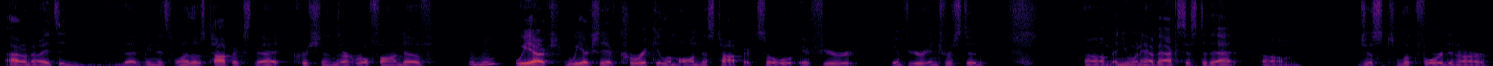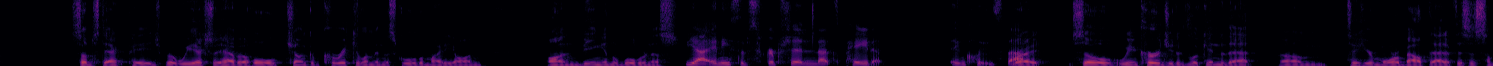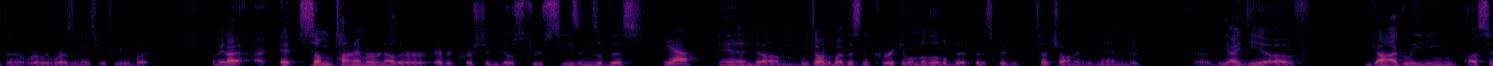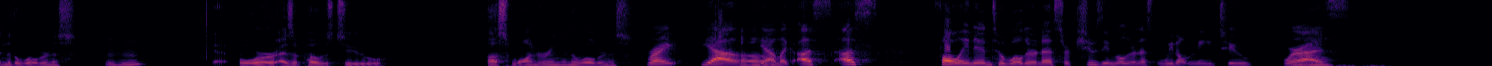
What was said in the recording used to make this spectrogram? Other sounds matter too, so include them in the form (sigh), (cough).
I don't know. It's a, I mean, it's one of those topics that Christians aren't real fond of. Mm-hmm. We actually we actually have curriculum on this topic. So if you're if you're interested um, and you want to have access to that, um, just look for it in our Substack page. But we actually have a whole chunk of curriculum in the School of the Mighty on on being in the wilderness. Yeah, any subscription that's paid includes that. Right. So we encourage you to look into that um, to hear more about that if this is something that really resonates with you. But I mean, I, I, at some time or another, every Christian goes through seasons of this. Yeah. And um, we talk about this in the curriculum a little bit, but it's good to touch on it again. But uh, the idea of God leading us into the wilderness, mm-hmm. Or as opposed to us wandering in the wilderness. Right. Yeah. Um, yeah. Like us, us falling into wilderness or choosing wilderness when we don't need to. Whereas,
